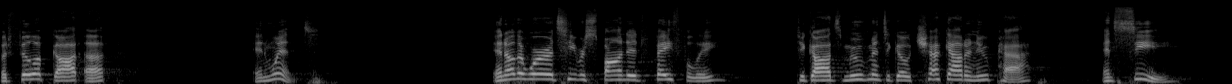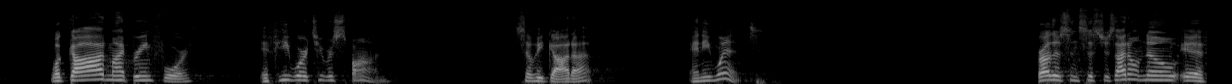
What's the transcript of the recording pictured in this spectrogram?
But Philip got up and went. In other words, he responded faithfully to God's movement to go check out a new path and see what God might bring forth if he were to respond. So he got up and he went. Brothers and sisters, I don't know if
